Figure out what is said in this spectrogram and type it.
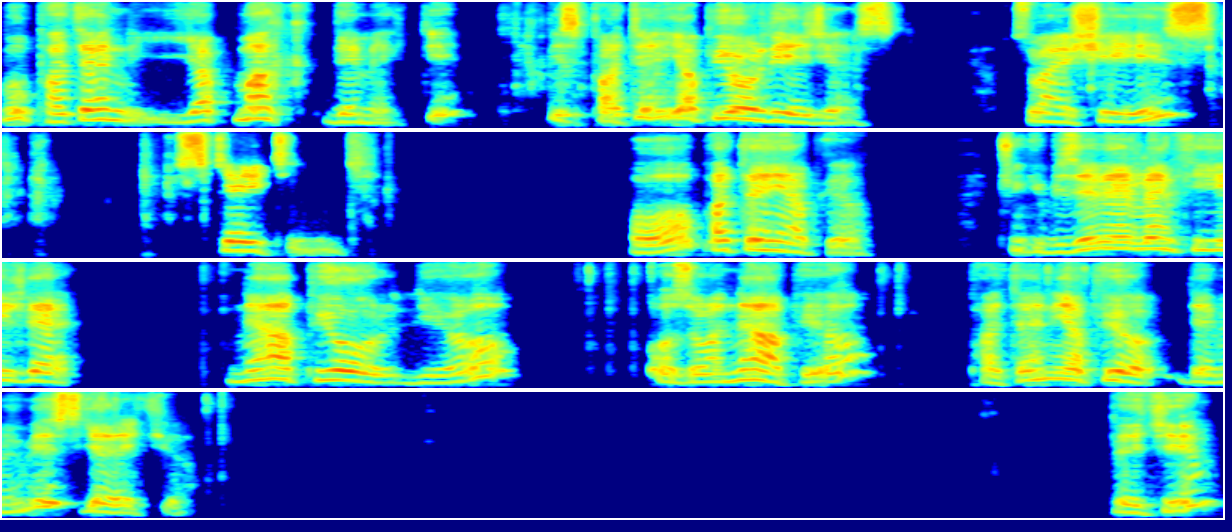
Bu paten yapmak demekti. Biz paten yapıyor diyeceğiz. O zaman she is skating. O paten yapıyor. Çünkü bize verilen fiilde ne yapıyor diyor. O zaman ne yapıyor? Paten yapıyor dememiz gerekiyor. Peki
